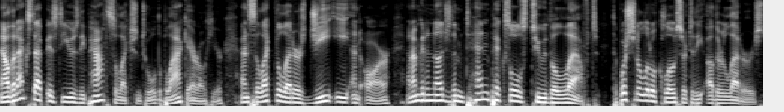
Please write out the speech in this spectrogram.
Now the next step is to use the path selection tool, the black arrow here, and select the letters G, E, and R, and I'm going to nudge them 10 pixels to the left to push it a little closer to the other letters.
